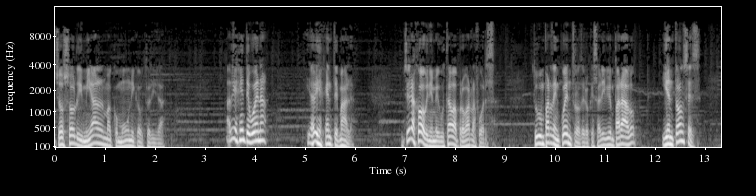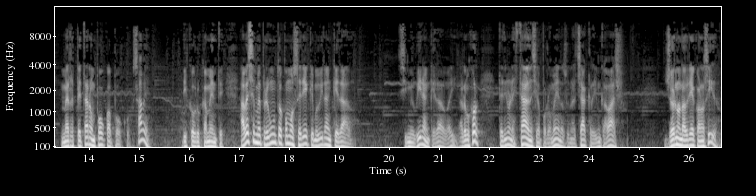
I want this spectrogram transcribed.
Yo solo y mi alma como única autoridad. Había gente buena y había gente mala. Yo era joven y me gustaba probar la fuerza. Tuve un par de encuentros de los que salí bien parado y entonces me respetaron poco a poco. ¿Sabe? Dijo bruscamente. A veces me pregunto cómo sería que me hubieran quedado. Si me hubieran quedado ahí. A lo mejor tendría una estancia, por lo menos una chacra y un caballo. Yo no lo habría conocido.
